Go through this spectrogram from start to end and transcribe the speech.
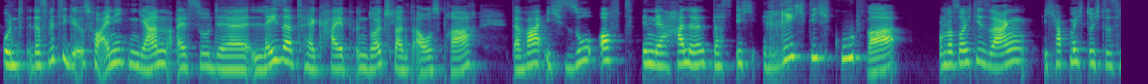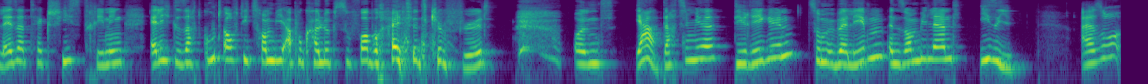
Und das Witzige ist, vor einigen Jahren, als so der Lasertag-Hype in Deutschland ausbrach, da war ich so oft in der Halle, dass ich richtig gut war. Und was soll ich dir sagen? Ich habe mich durch das Lasertag-Schießtraining ehrlich gesagt gut auf die Zombie-Apokalypse vorbereitet gefühlt. Und ja, dachte mir, die Regeln zum Überleben in Zombieland easy. Also,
